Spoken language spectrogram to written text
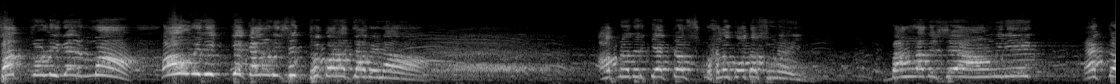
ছাত্রলীগের মা আওয়ামী লীগকে কেন নিষিদ্ধ করা যাবে না? আপনাদেরকে একটা ভালো কথা শুনাই। বাংলাদেশে আওয়ামী লীগ একটা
